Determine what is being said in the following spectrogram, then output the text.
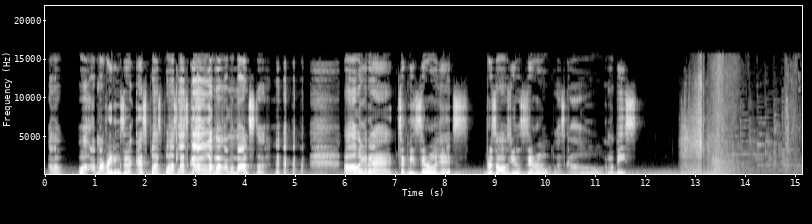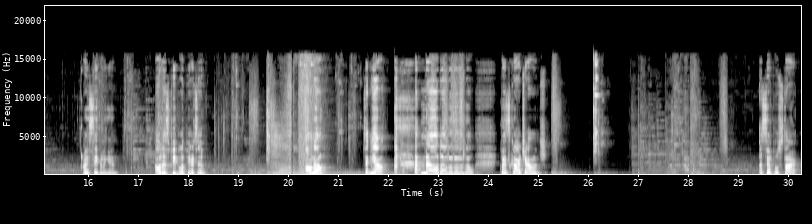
Oh. Well, uh, my ratings are S plus plus. Let's go. I'm a I'm a monster. oh, look at that. It took me zero hits. Resolves used zero. Let's go. I'm a beast. Oh, he's sleeping again. Oh, there's people up here too. Oh no! Take me out. no, no, no, no, no, no. Quit scar challenge. A simple start.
